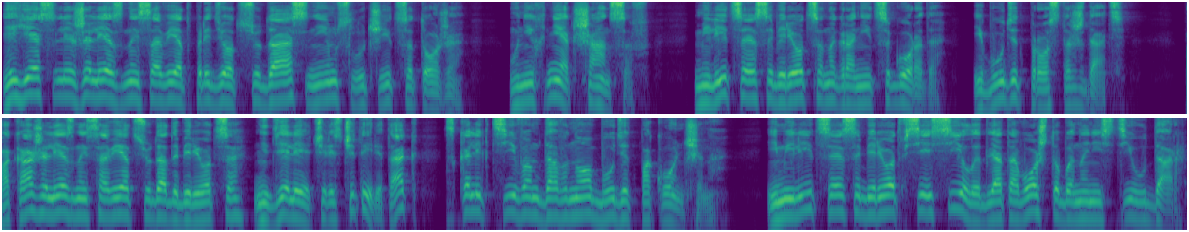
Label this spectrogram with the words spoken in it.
и если Железный Совет придет сюда, с ним случится тоже. У них нет шансов. Милиция соберется на границе города и будет просто ждать. Пока Железный Совет сюда доберется, недели через четыре, так? С коллективом давно будет покончено. И милиция соберет все силы для того, чтобы нанести удар.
